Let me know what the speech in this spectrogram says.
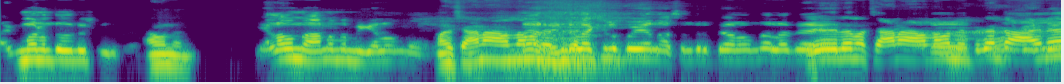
అభిమానంతో వదిలేసుకుంటారు అవునండి. ఎలా ఉంది ఆనందం? మీకు ఎలా ఉంది? మనకి చాలా ఆనందం రెండు లక్షలు పోయాను అసంతృప్తి ఉందా? లేదా నాకు చాలా ఆనందం ఉంది ఎందుకంటే ఆయనే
